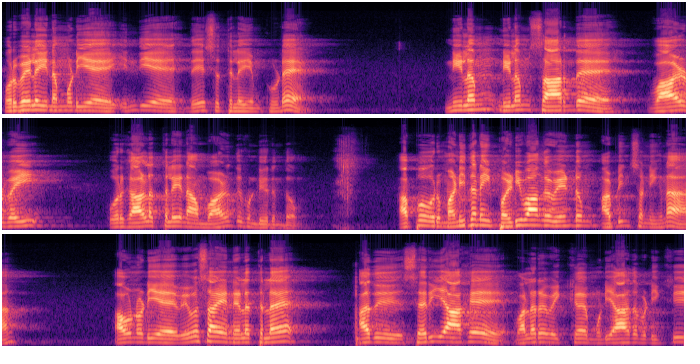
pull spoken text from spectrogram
ஒருவேளை நம்முடைய இந்திய தேசத்திலேயும் கூட நிலம் நிலம் சார்ந்த வாழ்வை ஒரு காலத்திலே நாம் வாழ்ந்து கொண்டிருந்தோம். அப்போ ஒரு மனிதனை பழிவாங்க வேண்டும் அப்படின்னு சொன்னீங்கன்னா அவனுடைய விவசாய நிலத்தில் அது சரியாக வளர வைக்க முடியாதபடிக்கு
